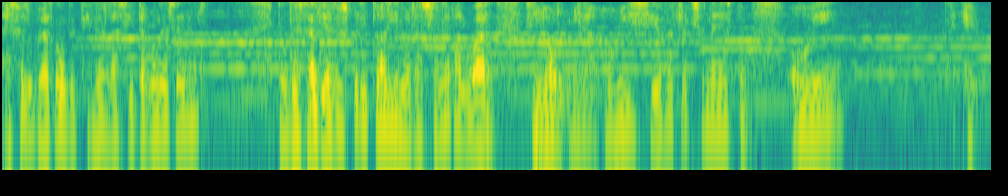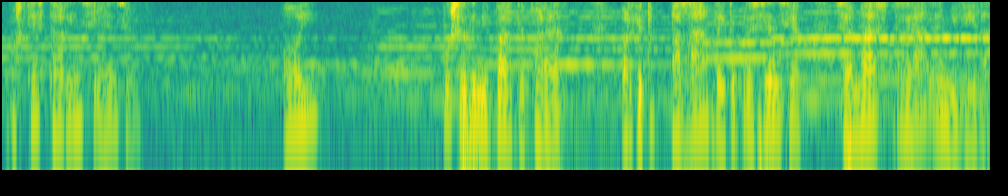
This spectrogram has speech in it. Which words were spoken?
a ese lugar donde tienes la cita con el Señor, donde está el diario espiritual y en oración evaluar, Señor, mira, hoy sí reflexioné esto, hoy eh, busqué estar en silencio, hoy puse de mi parte para, para que tu palabra y tu presencia sea más real en mi vida.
